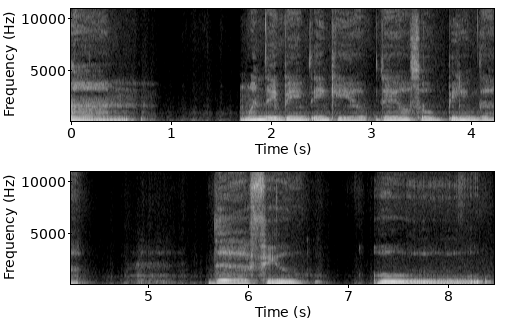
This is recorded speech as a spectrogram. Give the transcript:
um, when they beamed Enki up, they also beamed up the few who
